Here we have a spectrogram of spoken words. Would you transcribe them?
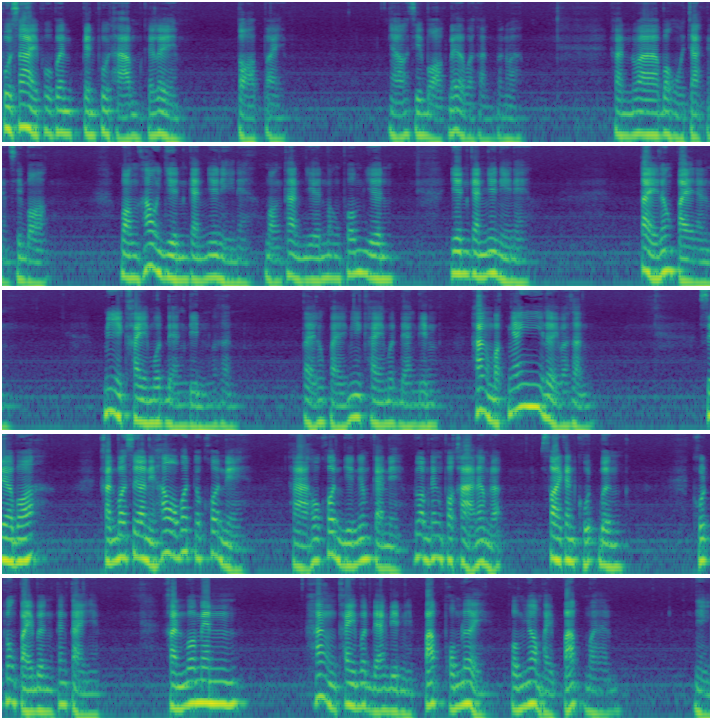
ผู้ชายผู้เป็นเป็นผู้ถามก็เลย ตอบไปเอาสิบอกเด้อว่าท่านเพิ่นว่า คันว่าบ่ฮู้จักกันสิบอกมองเฮายืนกันอยู่นี่เนี่ยมองท่านยืนมองผมยืนยืนกันอยู่นี่เนี่ยไต่ลงไปนั่นมีไข่มดแดงดินว่าท่านไต่ลงไปมีไข่มดแดงดินหั่งบักไงเลยว่าสันเสื้อบ่ขันบ่เสื้อนี่เฮาวัดทุกคนนี่หาหกคนยืนร่วมกันนี่ร่วมทั้งพ่อขาน้ำละซอยกันขุดเบิงขุดลงไปเบิงทั้งไต่เนี่ย ขันบ่แมนหั่งไข่มดแดงดินนี่ปั๊บผมเลย ผมย่อมให้ปั๊บมานี่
